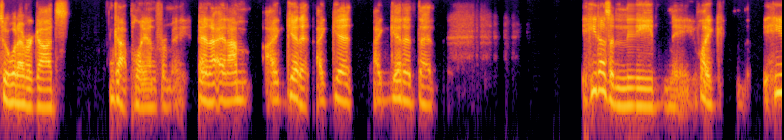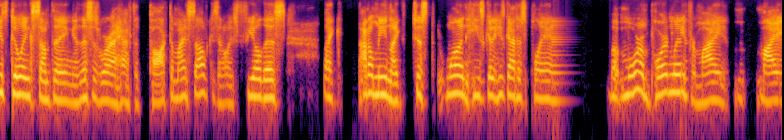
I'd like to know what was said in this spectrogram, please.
to whatever God's got planned for me, and I, and I'm I get it. I get I get it that He doesn't need me. Like he's doing something and this is where i have to talk to myself because i always feel this like i don't mean like just one he's gonna he's got his plan but more importantly for my my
